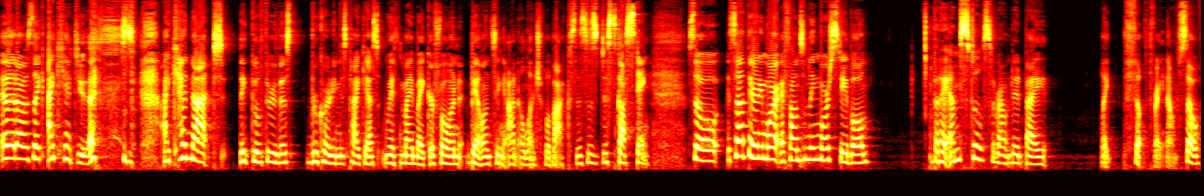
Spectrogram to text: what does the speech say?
then I was like, I can't do this. I cannot like go through this recording this podcast with my microphone balancing on a Lunchable box. This is disgusting. So it's not there anymore. I found something more stable, but I am still surrounded by like filth right now. So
